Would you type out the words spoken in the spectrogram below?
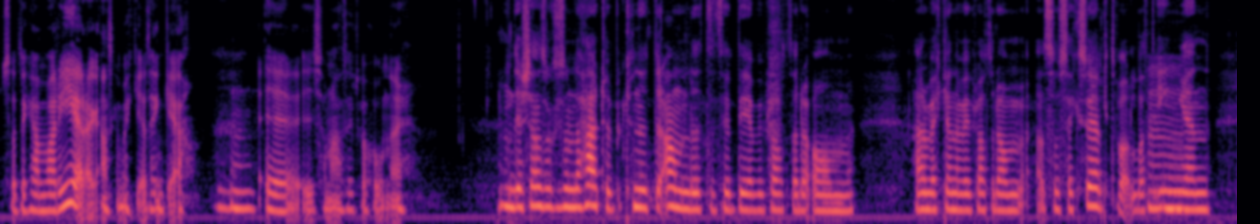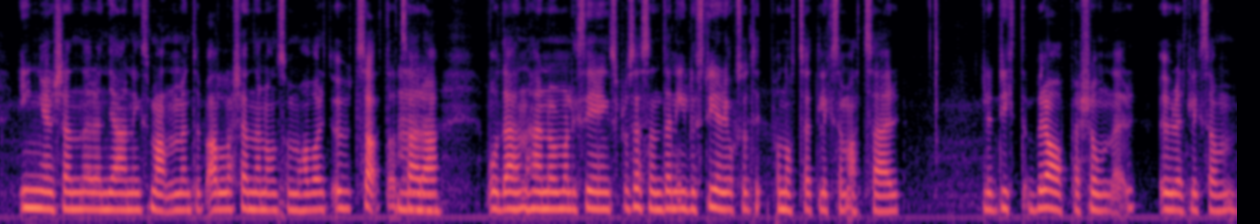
så att det kan variera ganska mycket tänker jag Mm. i, i sådana situationer. Det känns också som det här typ knyter an lite till det vi pratade om häromveckan när vi pratade om alltså, sexuellt våld. Att Mm. ingen, ingen känner en gärningsman men typ alla känner någon som har varit utsatt. Att, så här, Mm. och den här normaliseringsprocessen den illustrerar ju också till- på något sätt liksom att så här, legit bra personer ur ett liksom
